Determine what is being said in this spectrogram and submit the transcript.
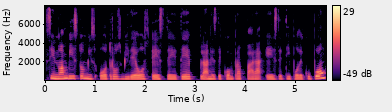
Si no han visto mis otros videos este, de planes de compra para este tipo de cupón,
